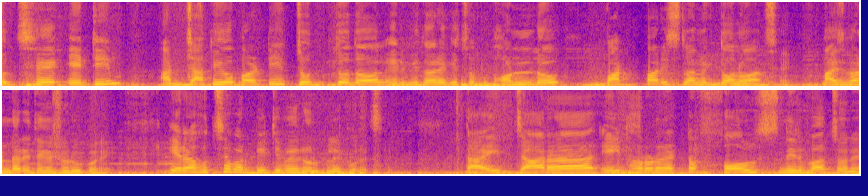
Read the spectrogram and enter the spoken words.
হচ্ছে এ টিম আর জাতীয় পার্টি চোদ্দ দল, এর ভিতরে কিছু ভণ্ড বাটপার ইসলামিক দলও আছে মাইজ ভান্ডারি থেকে শুরু করে। এরা হচ্ছে আবার বি টিমের রোল প্লে করেছে। তাই যারা এই ধরনের একটা ফলস নির্বাচনে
